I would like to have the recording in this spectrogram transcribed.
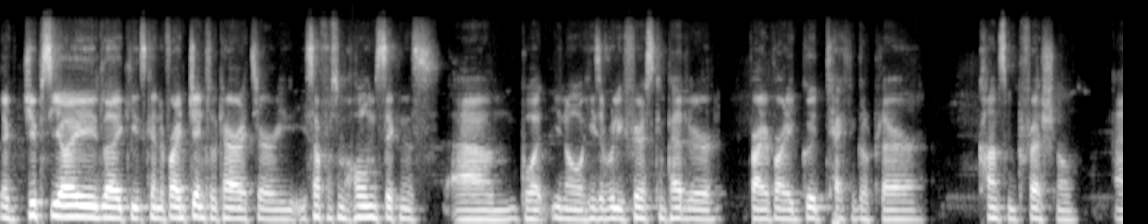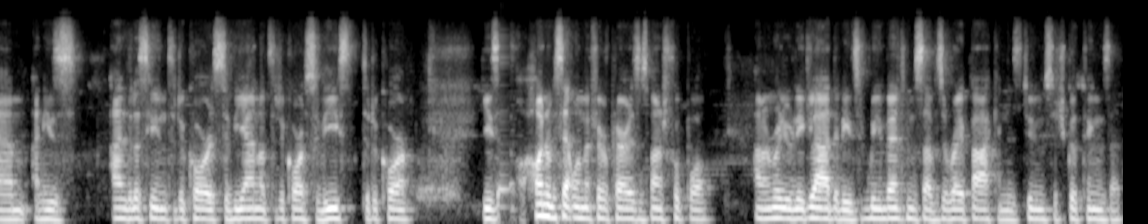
like gypsy eyed, like he's kind of very gentle character. He, he suffers from homesickness, um, but you know he's a really fierce competitor, very very good technical player, constant professional, um, and he's Andalusian to the core, Sevillano to the core, Sevillista to the core. He's 100% one of my favorite players in Spanish football, and I'm really really glad that he's reinvented himself as a right back and is doing such good things at,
